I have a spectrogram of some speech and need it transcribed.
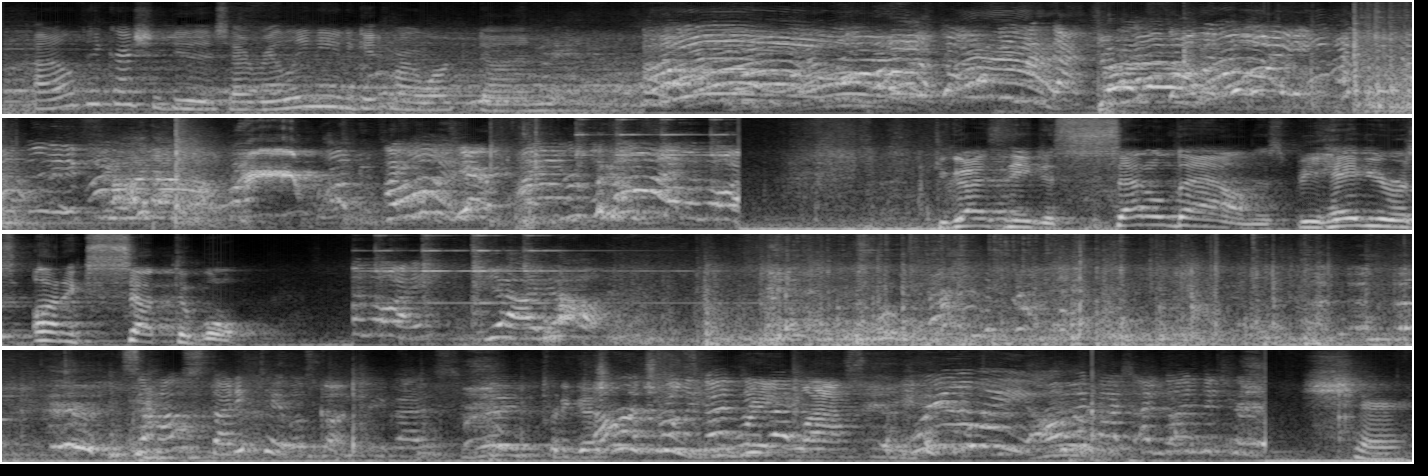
I don't think I should do this. I really need to get my work done. You guys need to settle down. This behavior is unacceptable. Yeah, I know. So table's gone for you guys? Good. Pretty good. Oh, it's really good. Great guys, last week. Really? Oh my gosh, I'm going to turn. Sure.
